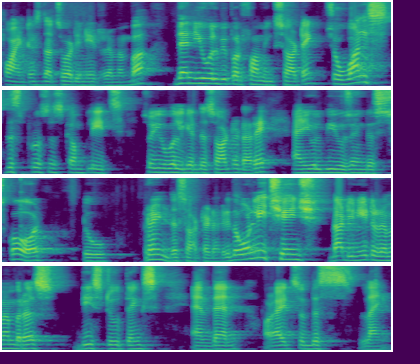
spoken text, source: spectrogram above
pointers. That's what you need to remember. Then you will be performing sorting. So once this process completes, so you will get the sorted array and you will be using this code to print the sorted array. The only change that you need to remember is these two things and then all right so this line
